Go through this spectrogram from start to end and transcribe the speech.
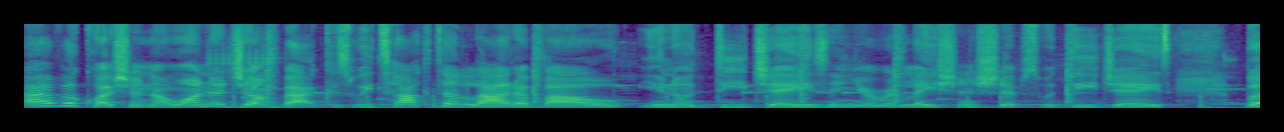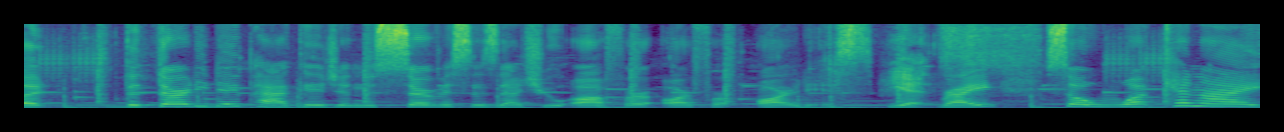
I have a question. I want to jump back because we talked a lot about you know DJs and your relationships with DJs, but the 30 day package and the services that you offer are for artists. Yes. Right. So what can I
